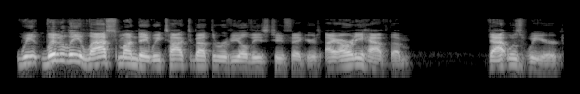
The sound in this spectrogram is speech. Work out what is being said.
We literally last Monday we talked about the reveal of these two figures. I already have them. That was weird.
